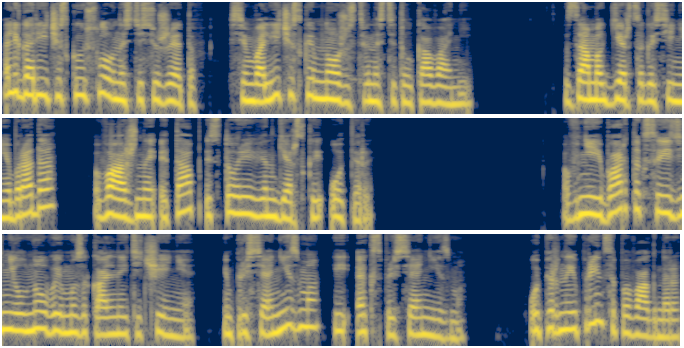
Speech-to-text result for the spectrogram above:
аллегорической условности сюжетов, символической множественности толкований. Замок герцога Синяя Борода – важный этап истории венгерской оперы. В ней Барток соединил новые музыкальные течения – импрессионизма и экспрессионизма. Оперные принципы Вагнера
